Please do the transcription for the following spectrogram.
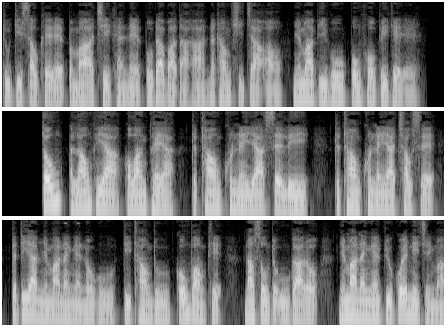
သူတိဆောက်ခဲ့တဲ့ဗမာအခြေခံတဲ့ဗုဒ္ဓဘာသာဟာ2000ချီကြာအောင်မြန်မာပြည်ကိုပုံဖော်ပေးခဲ့တယ်။၃အလောင်းဖျားဟောဝမ်ဖျား1914 1960တတိယမြန်မာနိုင်ငံတော်ကိုတည်ထောင်သူကုန်းပေါင်ခေတ် နောက်ဆုံးတဦးကတော့မြန်မာနိုင်ငံပြိုကွဲနေချိန်မှာ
